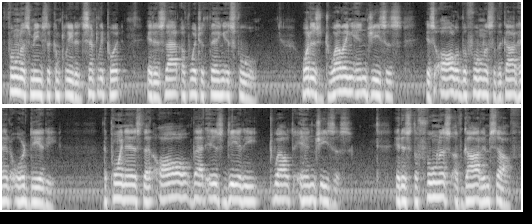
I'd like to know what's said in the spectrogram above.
Fullness means the completed. Simply put, it is that of which a thing is full. What is dwelling in Jesus is all of the fullness of the Godhead or deity. The point is that all that is deity dwelt in Jesus. It is the fullness of God Himself.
